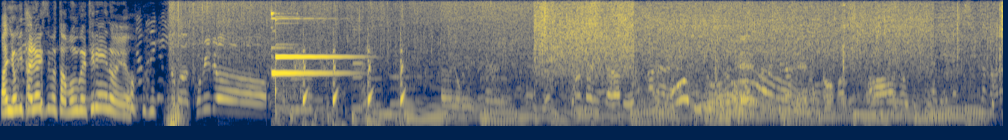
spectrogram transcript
아니 여기 달려 있으면 다 뭔가 트레이너예요. 고미 려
